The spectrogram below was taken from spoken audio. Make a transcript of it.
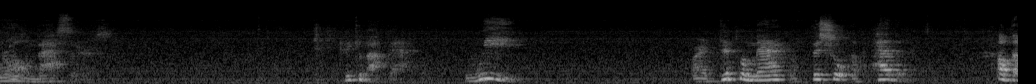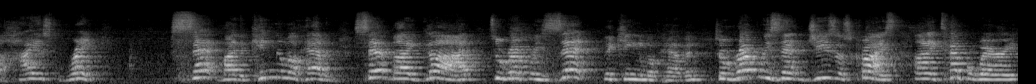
We're all ambassadors. Think about that. We are a diplomatic official of heaven, of the highest rank, sent by the kingdom of heaven, sent by God to represent the kingdom of heaven, to represent Jesus Christ on a temporary,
